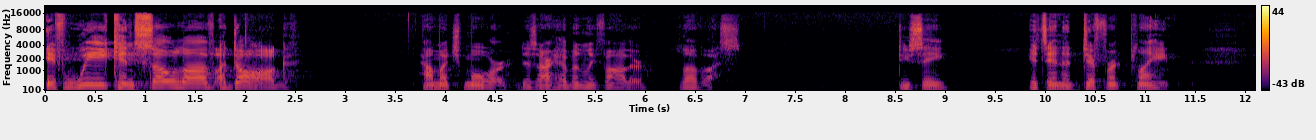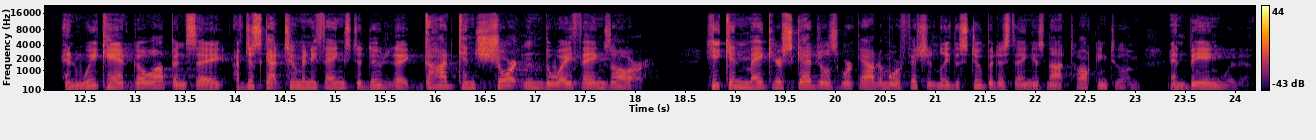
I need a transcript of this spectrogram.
If we can so love a dog, how much more does our Heavenly Father love us? Do you see? It's in a different plane. And we can't go up and say, I've just got too many things to do today. God can shorten the way things are. He can make your schedules work out more efficiently. The stupidest thing is not talking to Him and being with Him.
